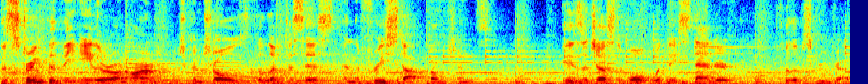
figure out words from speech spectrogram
The strength of the aileron arm, which controls the lift assist and the free stop functions, is adjustable with a standard Phillips screwdriver.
